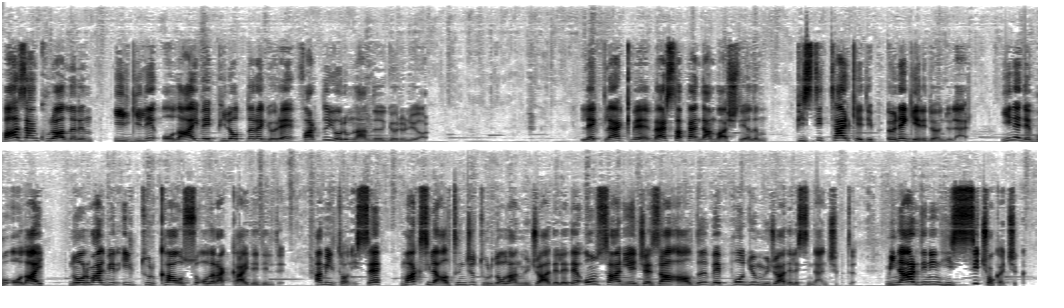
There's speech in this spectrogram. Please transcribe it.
Bazen kuralların ilgili olay ve pilotlara göre farklı yorumlandığı görülüyor. Leclerc ve Verstappen'den başlayalım. Pisti terk edip öne geri döndüler. Yine de bu olay normal bir ilk tur kaosu olarak kaydedildi. Hamilton ise Max ile 6. turda olan mücadelede 10 saniye ceza aldı ve podyum mücadelesinden çıktı. Minardi'nin hissi çok açık.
